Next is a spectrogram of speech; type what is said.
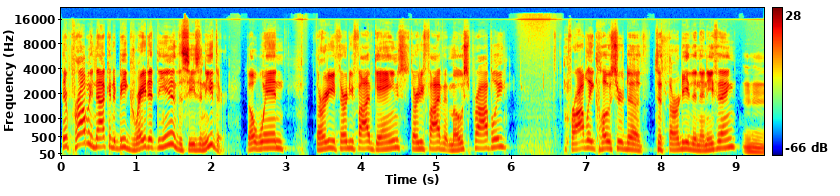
They're probably not going to be great at the end of the season either. They'll win 30, 35 games, 35 at most probably. Probably closer to, to 30 than anything. Mm-hmm.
